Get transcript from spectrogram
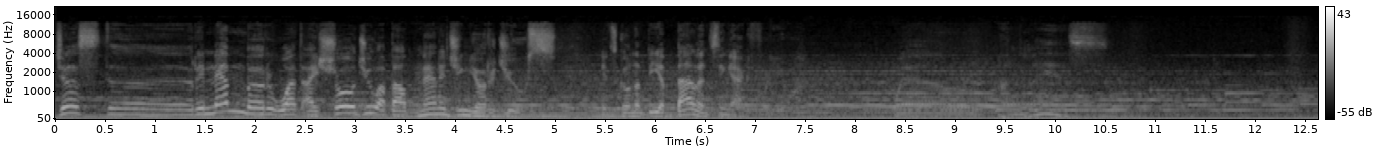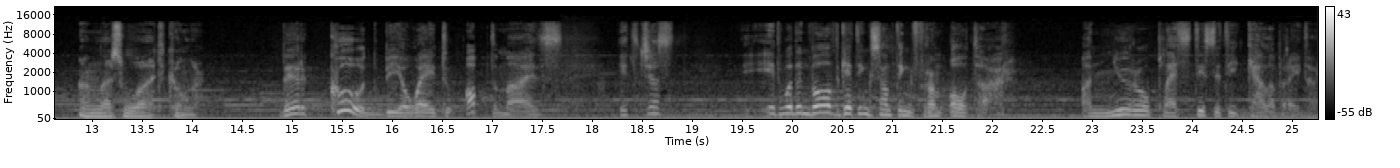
Just, uh, remember what I showed you about managing your juice. It's gonna be a balancing act for you. Well, unless... Unless what, Kohler? There could be a way to optimize. It's just... It would involve getting something from Otar. A neuroplasticity calibrator.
